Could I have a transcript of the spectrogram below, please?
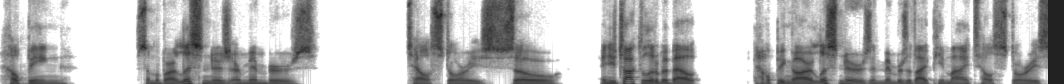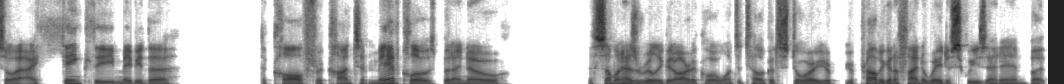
helping some of our listeners or members tell stories. So, and you talked a little bit about helping our listeners and members of IPMI tell stories. So I think the maybe the the call for content may have closed, but I know if someone has a really good article or wants to tell a good story, you're you're probably going to find a way to squeeze that in. But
